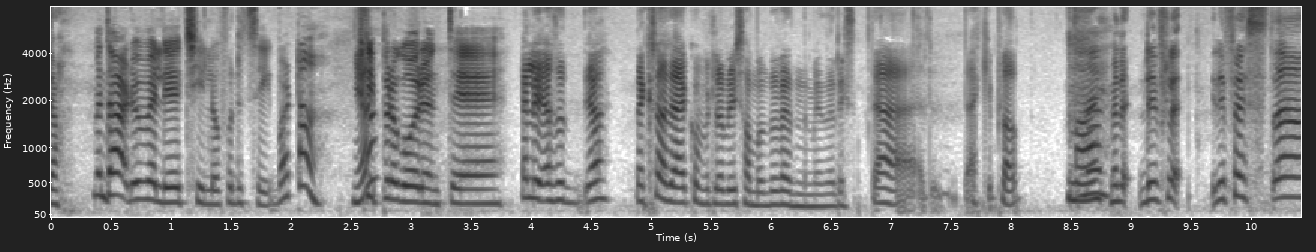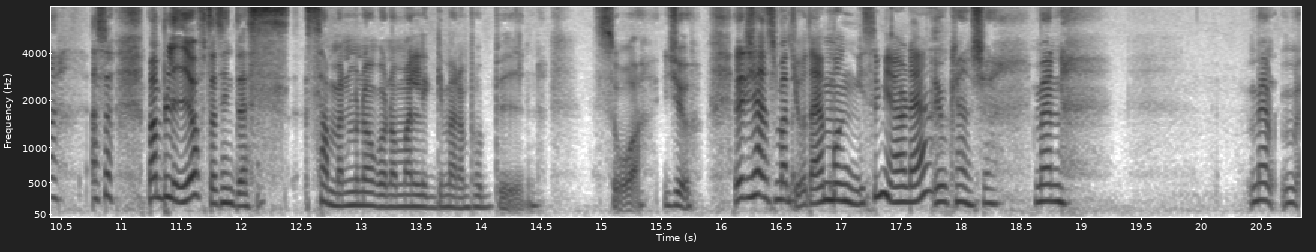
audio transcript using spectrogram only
ja. Men da er det jo veldig chill og forutsigbart, da. Ja. Slipper å gå rundt i Eller, altså, ja, det er ikke sånn at jeg kommer til å bli sammen med vennene mine. Liksom. Det, er, det er ikke planen. Nei. Men det, det, fle, det fleste altså, man blir jo oftest ikke sammen med noen om man ligger med dem på byen. Så jo. Eller det kjennes som at Jo, det er mange som gjør det. Jo, kanskje. Men... Men... men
